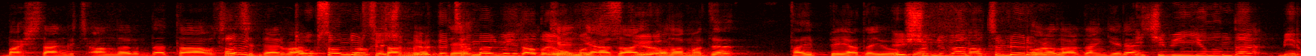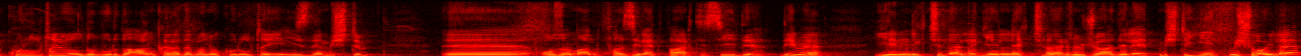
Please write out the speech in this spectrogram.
başlangıç anlarında ta o seçimler var. 94 seçimlerinde Temel Bey de aday kendi olmak aday istiyor. olamadı. Tayyip Bey aday oldu. E şimdi ben hatırlıyorum. Oralardan gelen 2000 yılında bir kurultay oldu burada Ankara'da. Ben o kurultayı izlemiştim. Ee, o zaman Fazilet Partisi'ydi değil mi? Yenilikçilerle gelenekçiler mücadele etmişti. 70 oyla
